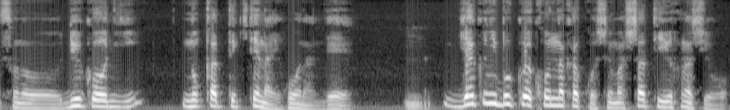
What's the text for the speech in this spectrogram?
その、流行に乗っかってきてない方なんで、うん。逆に僕はこんな格好してましたっていう話を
